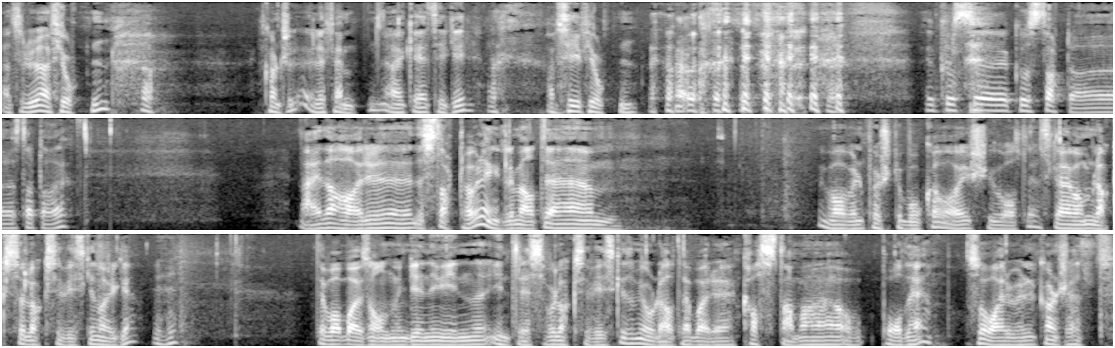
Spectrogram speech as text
Jeg tror det er 14. Ja. Kanskje, eller 15, jeg er ikke helt sikker. Jeg sier 14. hvordan hvordan starta, starta, det? Nei, det, har, det starta vel egentlig med at jeg var vel Første boka var i 87. Jeg skrev om laks og laksefisk i Norge. Mm -hmm. Det var bare sånn genuin interesse for laksefiske som gjorde at jeg bare kasta meg på det. Så var det vel kanskje et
